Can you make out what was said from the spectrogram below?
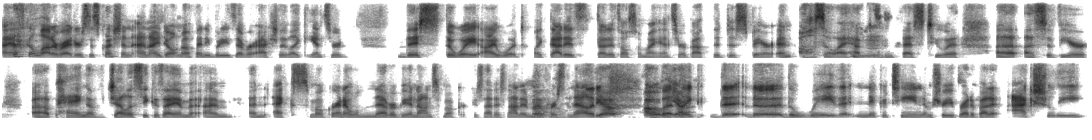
I ask a lot of writers this question and I don't know if anybody's ever actually like answered this the way I would. Like that is that is also my answer about the despair. And also, I have mm-hmm. to confess to a a, a severe uh, pang of jealousy because I am I'm an ex smoker and I will never be a non smoker because that is not in my uh-huh. personality. Yep. Oh, but yeah. like the the the way that nicotine, I'm sure you've read about it, actually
